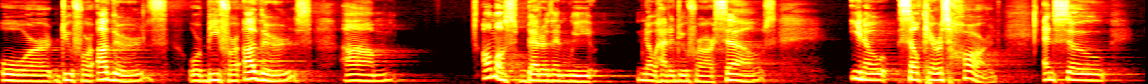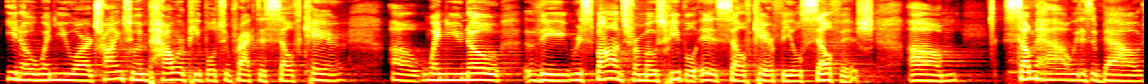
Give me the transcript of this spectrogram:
or do for others or be for others um, almost better than we know how to do for ourselves, you know, self care is hard. And so, you know, when you are trying to empower people to practice self care, uh, when you know the response from most people is self care feels selfish. Um, somehow it is about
